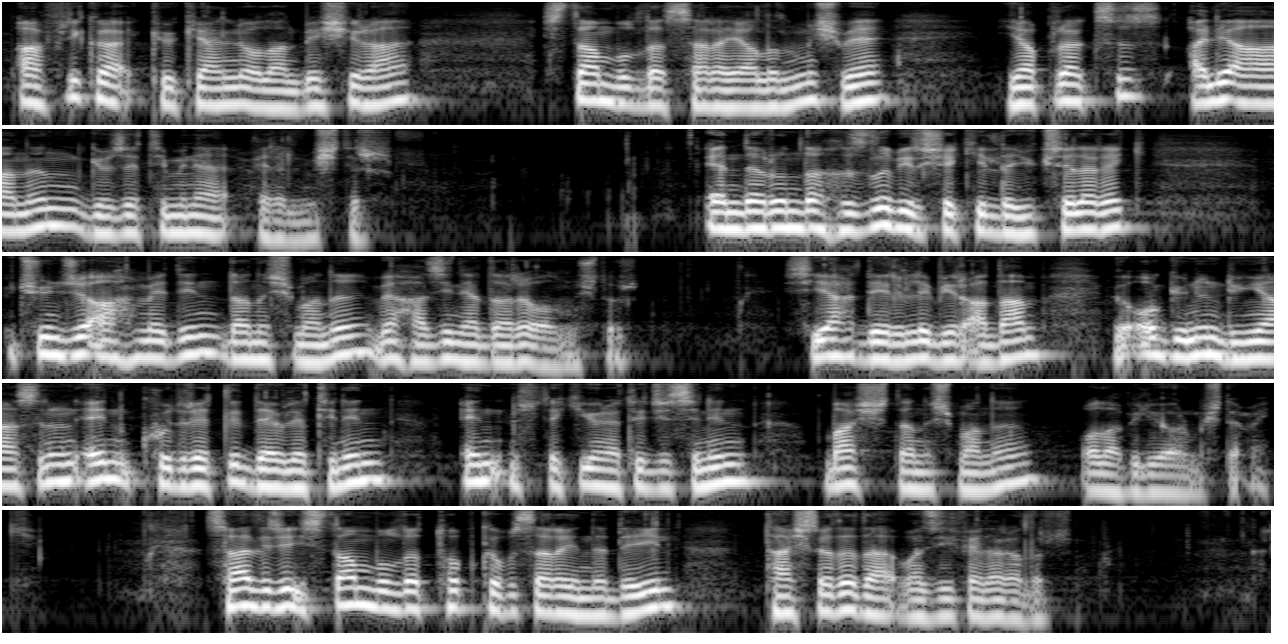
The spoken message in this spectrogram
Afrika kökenli olan Beşir ağa İstanbul'da saraya alınmış ve yapraksız Ali Ağa'nın gözetimine verilmiştir. Enderun'da hızlı bir şekilde yükselerek 3. Ahmet'in danışmanı ve hazinedarı olmuştur. Siyah derili bir adam ve o günün dünyasının en kudretli devletinin en üstteki yöneticisinin baş danışmanı olabiliyormuş demek. Sadece İstanbul'da Topkapı Sarayı'nda değil, Taşra'da da vazifeler alır.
